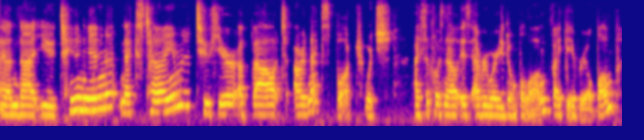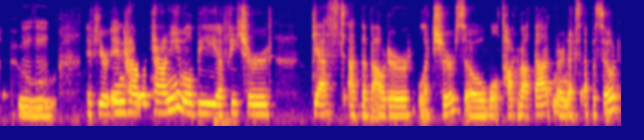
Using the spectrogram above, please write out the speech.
And that you tune in next time to hear about our next book, which I suppose now is Everywhere You Don't Belong by Gabriel Bump, who, mm-hmm. if you're in Howard County, will be a featured guest at the Bowder lecture. So we'll talk about that in our next episode.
